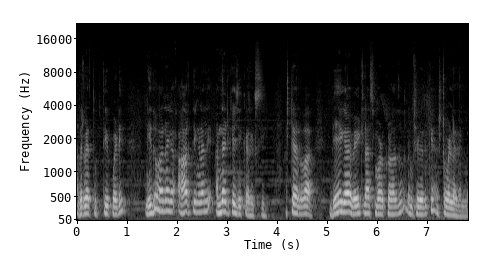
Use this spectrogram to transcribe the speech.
ಅದರಲ್ಲೇ ತೃಪ್ತಿ ಪಡಿ. ನಿಧಾನಾಗಿ ಆರು ತಿಂಗಳಲ್ಲಿ ಹನ್ನೆರಡು ಕೆ ಜಿ ಕರಗಿಸಿ. ಅಷ್ಟೇ ಅಲ್ವಾ? ಬೇಗ ವೆಯ್ಟ್ ಲಾಸ್ ಮಾಡ್ಕೊಳ್ಳೋದು ನಮ್ಮ ಶರೀರಕ್ಕೆ ಅಷ್ಟು ಒಳ್ಳೆಯದಲ್ಲ.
